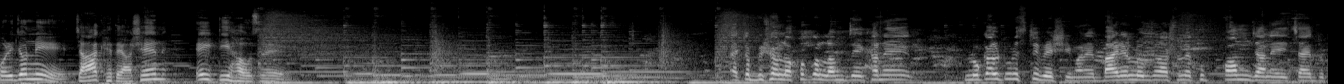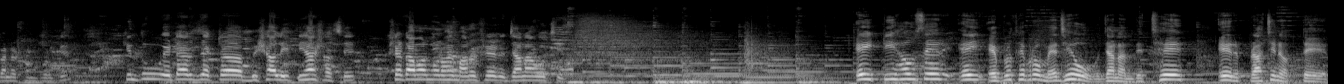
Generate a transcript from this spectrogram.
পরিজন নিয়ে চা খেতে আসেন এই টি হাউসে। একটা বিষয় লক্ষ্য করলাম যে এখানে লোকাল টুরিস্টই বেশি মানে বাইরের লোকজন আসলে খুব কম জানে এই চায়ের দোকানটা সম্পর্কে। কিন্তু এটার যে একটা বিশাল ইতিহাস আছে, সেটা আমার মনে হয় মানুষের জানা উচিত। এই টি হাউসের এই এবড়োথেবড়ো মেঝেও জানান দিচ্ছে এর প্রাচীনত্বের।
